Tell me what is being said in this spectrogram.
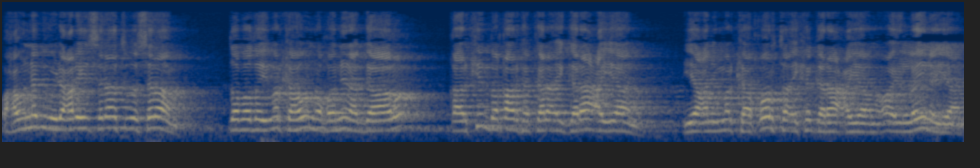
Waxa uu nebigu yidhi calayhi salaatu wasalaam dabaday marka ha u noqonina gaalo qaarkiinba qaarka kale ay garaacayaan yacni markaa qoorta ay ka garaacayaan oo ay laynayaan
